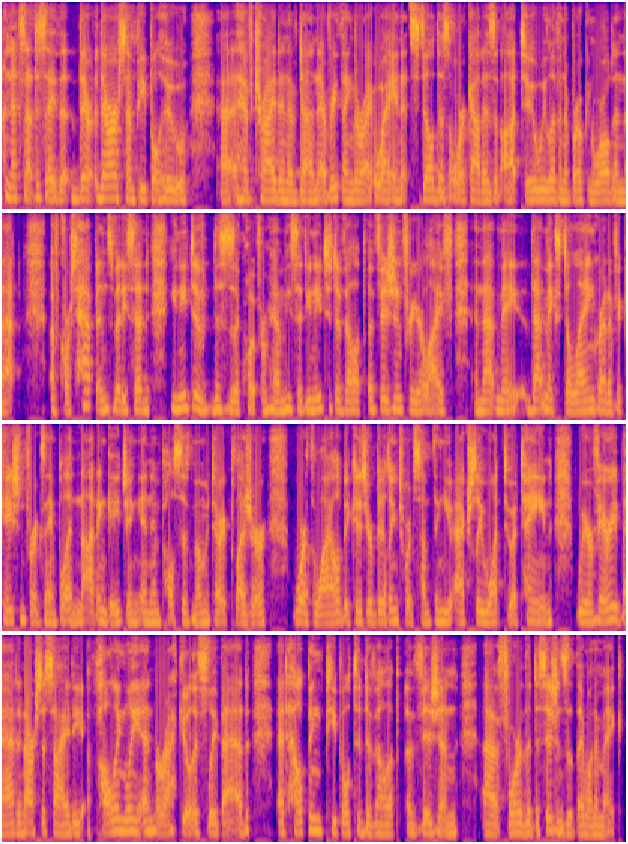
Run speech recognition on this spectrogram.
and that's not to say that there there are some people who uh, have tried and have done everything the right way and it still doesn't work out as it ought to. We live in a broken world and that of course happens. But he said you need to this is a quote from him he said you need to develop a vision for your life and that may that makes delaying gratification for example and not engaging in impulsive momentary pleasure worthwhile because you're building towards something you actually want to attain. We are very bad in our society appallingly and miraculously bad at helping people to develop develop a vision uh, for the decisions that they want to make.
